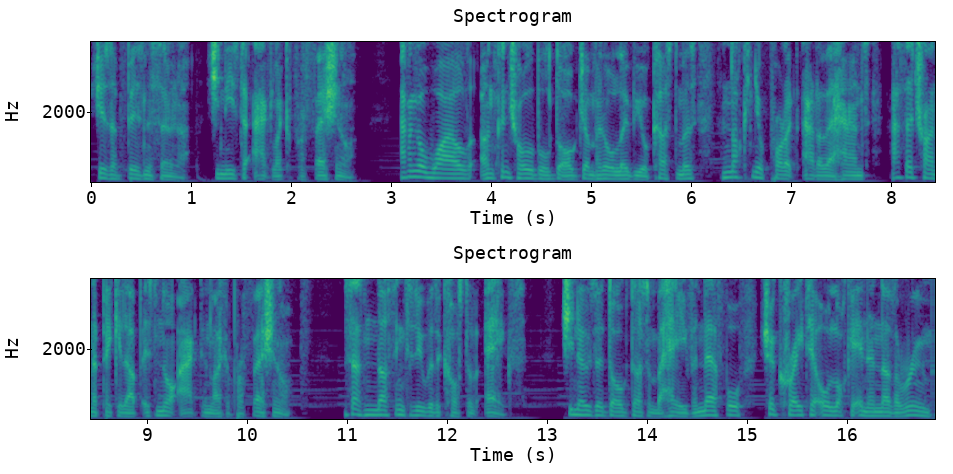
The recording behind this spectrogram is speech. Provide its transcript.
She is a business owner. She needs to act like a professional. Having a wild, uncontrollable dog jumping all over your customers and knocking your product out of their hands as they're trying to pick it up is not acting like a professional. This has nothing to do with the cost of eggs. She knows her dog doesn't behave and therefore should crate it or lock it in another room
